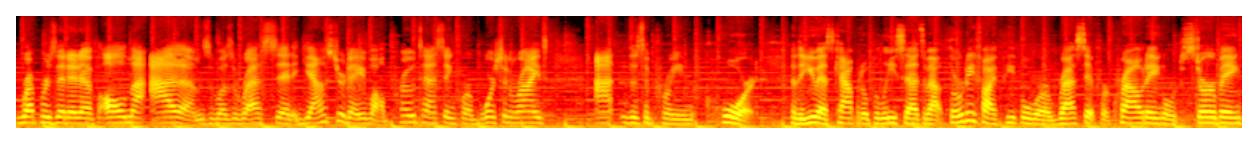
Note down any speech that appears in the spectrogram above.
Representative Alma Adams was arrested yesterday while protesting for abortion rights at the Supreme Court. And the U.S. Capitol Police says about 35 people were arrested for crowding or disturbing,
